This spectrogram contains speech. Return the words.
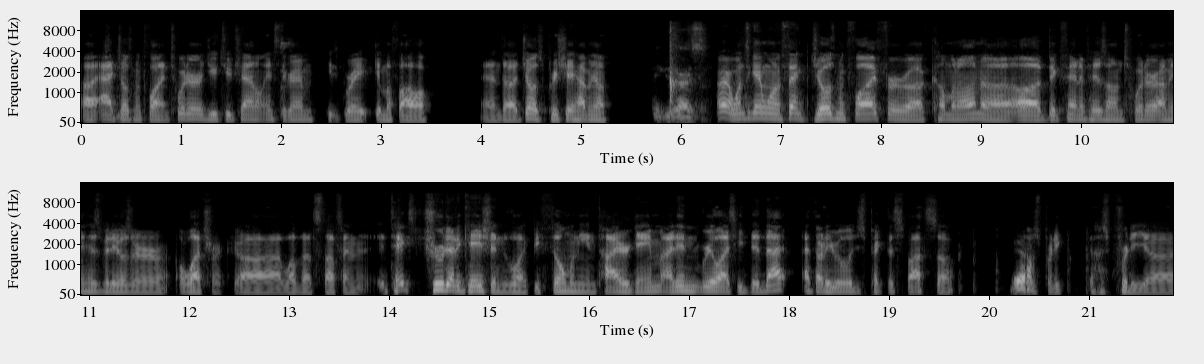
uh, at Joez McFly on Twitter, YouTube channel, Instagram. He's great. Give him a follow. And uh, Joez, appreciate having you on. Thank you, guys. All right. Once again, I want to thank Joez McFly for uh, coming on. Uh, a big fan of his on Twitter. I mean, his videos are electric. Uh, I love that stuff, and it takes true dedication to like be filming the entire game. I didn't realize he did that. I thought he really just picked his spots. So yeah, it was pretty. It was pretty. Uh,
